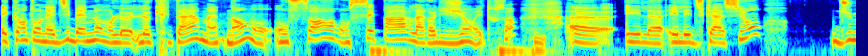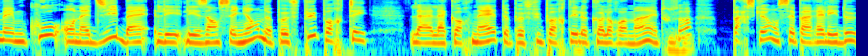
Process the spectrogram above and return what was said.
Et quand on a dit, ben non, le, le critère, maintenant, on, on sort, on sépare la religion et tout ça, euh, et l'éducation, du même coup, on a dit, ben, les, les enseignants ne peuvent plus porter la, la cornette, ne peuvent plus porter le col romain et tout ça, parce qu'on séparait les deux.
